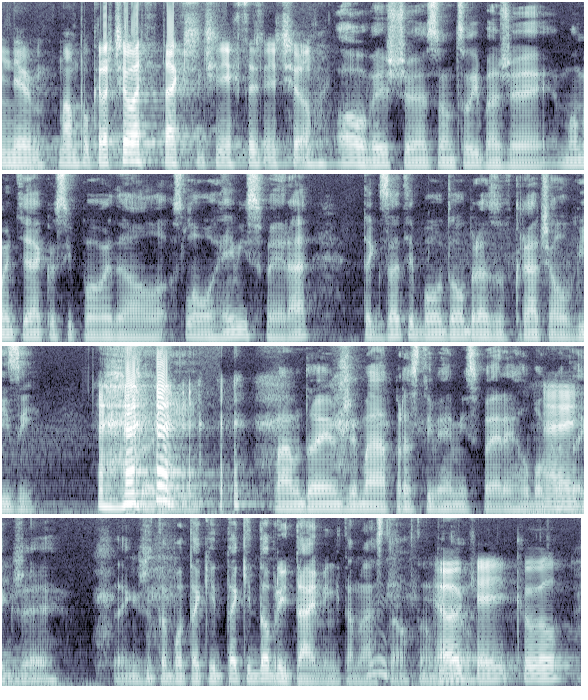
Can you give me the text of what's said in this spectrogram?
Neviem, mám pokračovať tak, či nechceš niečo? O, vieš čo, ja som chcel iba, že v momente, ako si povedal slovo hemisféra, tak za tebou do obrazu vkráčal Vizi, ktorý mám dojem, že má prsty v hemisfére hlboko, Hej. takže Takže to bol taký, taký dobrý timing tam nastal v tom. OK, cool.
